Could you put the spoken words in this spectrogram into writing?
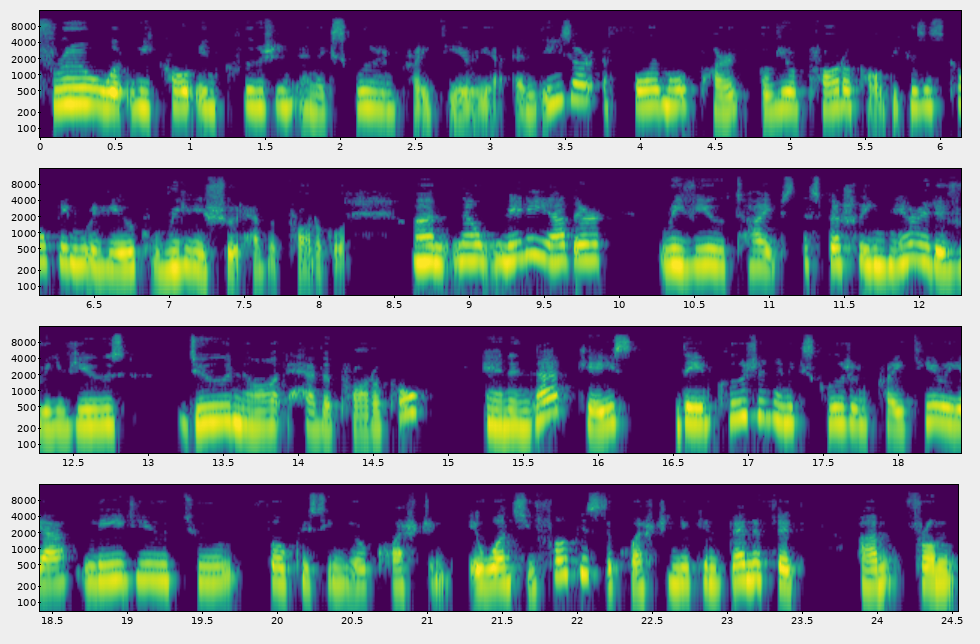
through what we call inclusion and exclusion criteria. And these are a formal part of your protocol because a scoping review really should have a protocol. Um, now, many other review types, especially narrative reviews, do not have a protocol. And in that case, the inclusion and exclusion criteria lead you to focusing your question. Once you focus the question, you can benefit um, from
